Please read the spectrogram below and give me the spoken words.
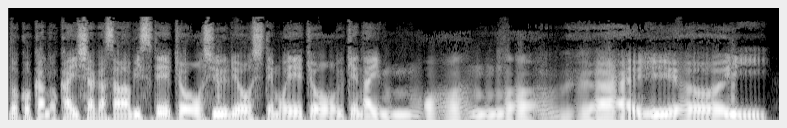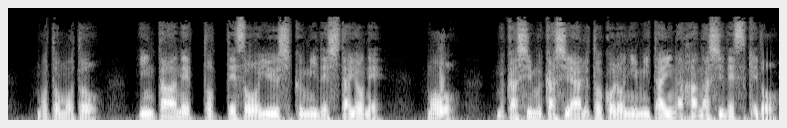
どこかの会社がサービス提供を終了しても影響を受けないものが良い。もともと、インターネットってそういう仕組みでしたよね。もう、昔々あるところにみたいな話ですけど、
